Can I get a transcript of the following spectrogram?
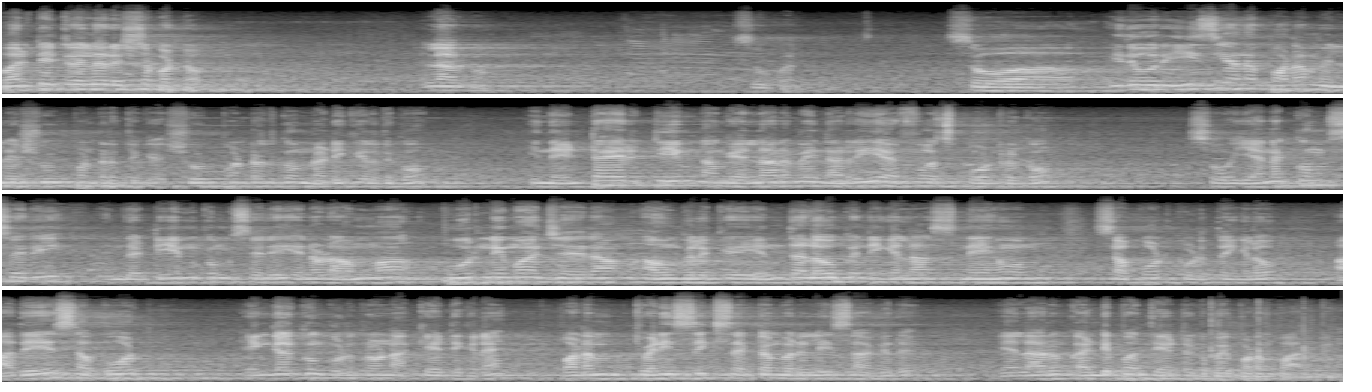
பல்டி ட்ரெய்லர் இஷ்டப்பட்டோம் எல்லாருக்கும் சூப்பர் ஸோ இது ஒரு ஈஸியான படம் இல்லை ஷூட் பண்ணுறதுக்கு ஷூட் பண்ணுறதுக்கும் நடிக்கிறதுக்கும் இந்த என்டையர் டீம் நாங்கள் எல்லாருமே நிறைய எஃபர்ட்ஸ் போட்டிருக்கோம் ஸோ எனக்கும் சரி இந்த டீமுக்கும் சரி என்னோட அம்மா பூர்ணிமா ஜெயராம் அவங்களுக்கு எந்த அளவுக்கு நீங்கள் எல்லாம் ஸ்னேகமும் சப்போர்ட் கொடுத்தீங்களோ அதே சப்போர்ட் எங்களுக்கும் கொடுக்கணும்னு நான் கேட்டுக்கிறேன் படம் டுவெண்ட்டி சிக்ஸ் செப்டம்பர் ரிலீஸ் ஆகுது எல்லாரும் கண்டிப்பாக தியேட்டருக்கு போய் படம் பாருங்கள்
